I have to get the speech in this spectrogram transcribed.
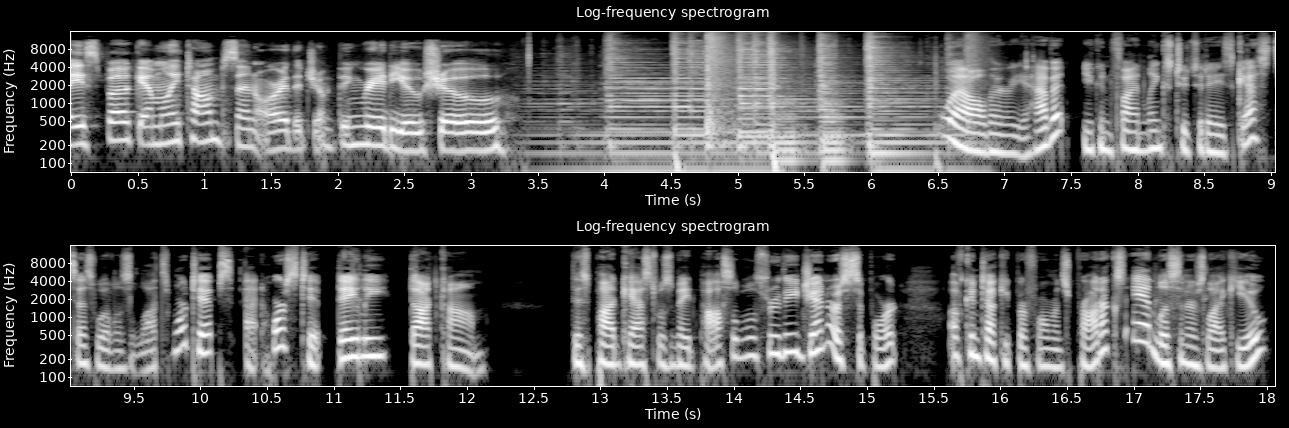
Facebook, Emily Thompson, or the Jumping Radio Show. Well, there you have it. You can find links to today's guests as well as lots more tips at horsetipdaily.com. This podcast was made possible through the generous support of Kentucky Performance Products and listeners like you.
